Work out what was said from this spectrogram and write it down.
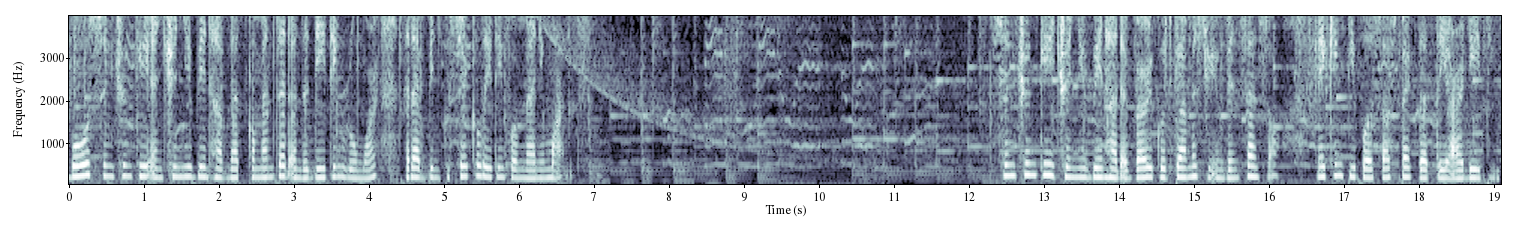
Both Song Joong Ki and Chun Bin have not commented on the dating rumor that have been circulating for many months. Song Joong Ki and Chun Bin had a very good chemistry in Vincenzo, making people suspect that they are dating.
